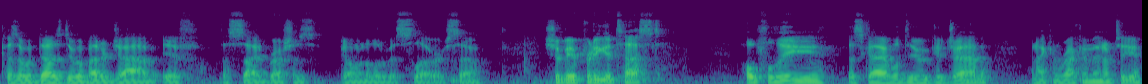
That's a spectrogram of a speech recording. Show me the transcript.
because it does do a better job if the side brush is going a little bit slower. So should be a pretty good test. Hopefully this guy will do a good job and I can recommend him to you.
